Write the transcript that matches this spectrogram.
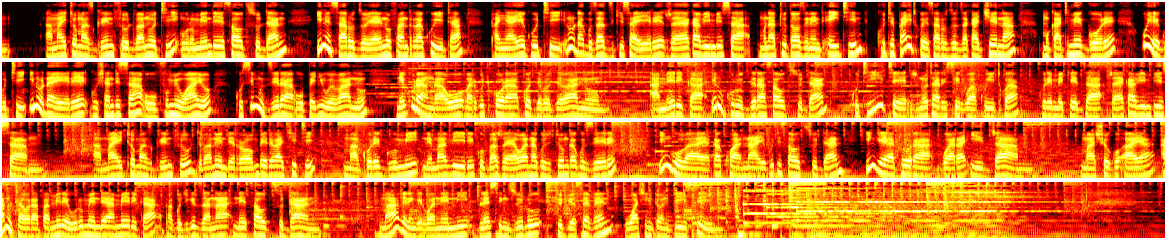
Amai thomas greenfield vanoti hurumende yesouth sudan ine sarudzo yainofanira kuita panyaya yekuti inoda kuzadzikisa here zvayakavimbisa muna 2018 kuti paitwe sarudzo dzakachena mukati megore uye kuti inoda here kushandisa upfumi hwayo kusimudzira upenyu hwevanhu nekurangawo vari kutyora kodzero dzevanhu america iri kukurudzira south sudan kuti iite zvinotarisirwa kuitwa kuremekedza zvayakavimbisa amai thomas greenfield vanoendererawo mberi vachiti makore gumi nemaviri kubva zvayawana kuzvitonga kuzere inguva yakakwana yekuti south sudan inge yatora gwara idzva. Mashoko aya anotaura pamire hurumende yeamerica pakudyidzana nesouth sudan maaverengerwa neni blessing zulu studio 7 washington dc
